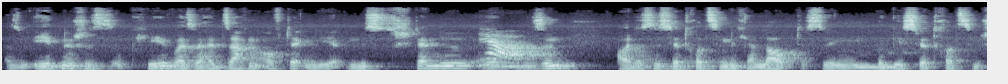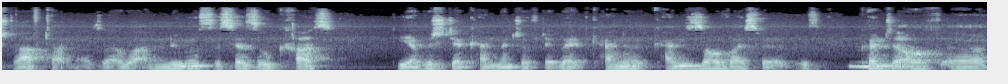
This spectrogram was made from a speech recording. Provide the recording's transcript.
also ethnisch ist es okay, weil sie halt Sachen aufdecken, die Missstände Ja. ähm, sind. Aber das ist ja trotzdem nicht erlaubt, deswegen begehst du ja trotzdem Straftaten. Also, aber Anonymous ist ja so krass, die erwischt ja kein Mensch auf der Welt. Keine, keine Sau weiß, wer das ist. Mhm. Könnte auch äh,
